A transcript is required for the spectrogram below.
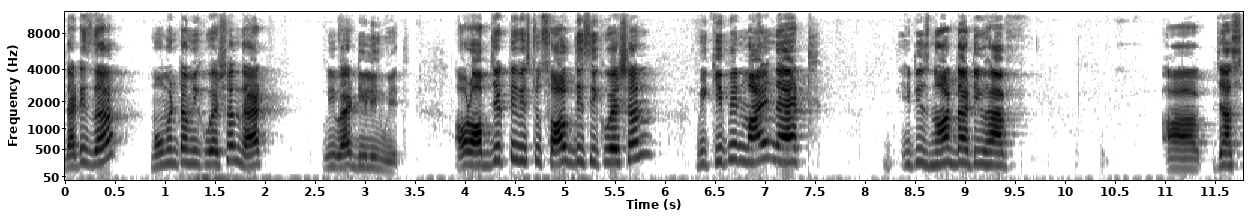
That is the momentum equation that we were dealing with. Our objective is to solve this equation we keep in mind that it is not that you have uh, just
